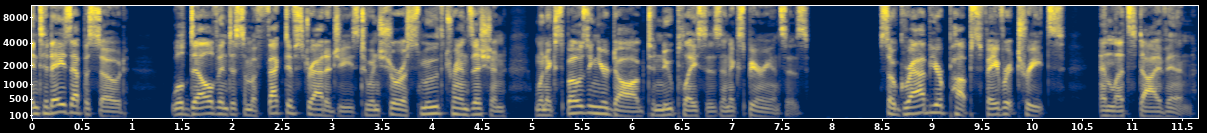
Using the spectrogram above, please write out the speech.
In today's episode, we'll delve into some effective strategies to ensure a smooth transition when exposing your dog to new places and experiences. So grab your pup's favorite treats and let's dive in.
